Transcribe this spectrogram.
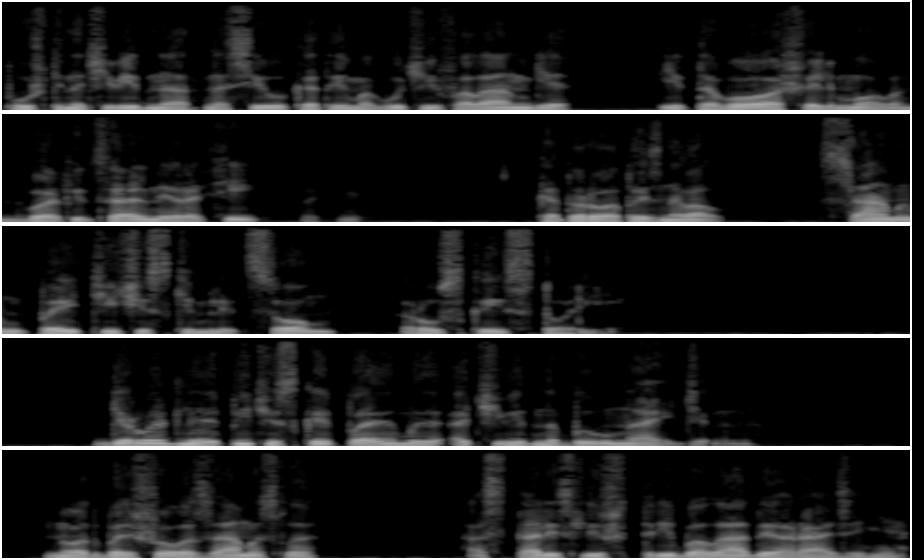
Пушкин, очевидно, относил к этой могучей фаланге и того ошельмованного официальной России, которого признавал самым поэтическим лицом русской истории. Герой для эпической поэмы, очевидно, был найден. Но от большого замысла остались лишь три баллады о Разине,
